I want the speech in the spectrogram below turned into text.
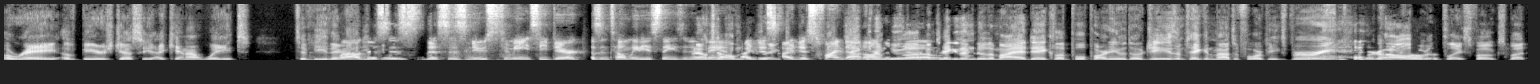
array of beers. Jesse, I cannot wait to be there. Wow, this is this is news to me. See, Derek doesn't tell me these things in I advance. I just I just find out on the to, uh, I'm taking them to the Maya Day Club pool party with OGeez. I'm taking them out to Four Peaks Brewery. We're going all over the place, folks. But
